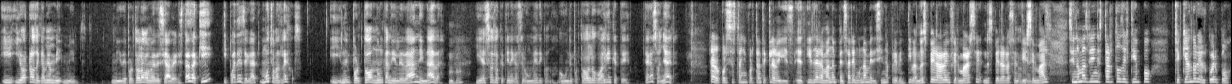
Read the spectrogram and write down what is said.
Y, y otros, en cambio, mi, mi, mi, deportólogo me decía, a ver, estás aquí y puedes llegar mucho más lejos. Y no importó nunca ni la edad ni nada. Y eso es lo que tiene que hacer un médico, ¿no? O un deportólogo, alguien que te, te haga soñar. Claro, por eso es tan importante, claro, y es, ir de la mano en pensar en una medicina preventiva, no esperar a enfermarse, no esperar a sentirse mal, sino más bien estar todo el tiempo chequeándole al cuerpo,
